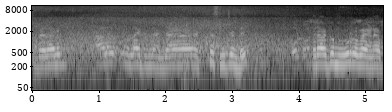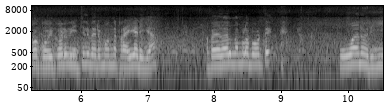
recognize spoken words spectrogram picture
അപ്പോൾ ഏതായാലും ആൾ നല്ലതായിട്ടുണ്ട് അഞ്ചാ എട്ട് സീറ്റ് ഉണ്ട്. ഒരാൾക്ക് നൂറ് രൂപയാണ്. അപ്പോൾ കോഴിക്കോട് ബീച്ചിൽ വരുമ്പോൾ ഒന്ന് ട്രൈ അടിക്കാം. അപ്പോൾ ഏതായാലും നമ്മളെ ബോട്ട് പോവാനൊരുങ്ങി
